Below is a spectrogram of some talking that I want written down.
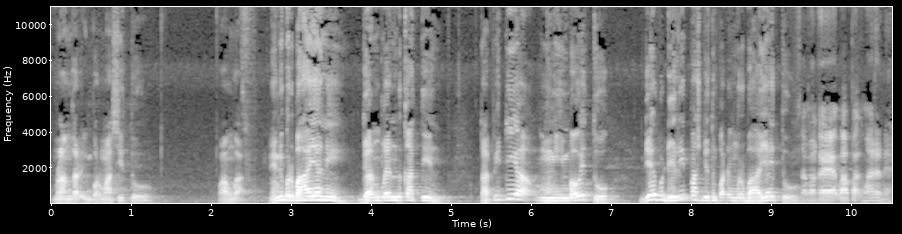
melanggar informasi itu. Paham nggak? Ini berbahaya nih, jangan kalian dekatin. Tapi dia menghimbau itu, dia berdiri pas di tempat yang berbahaya itu. Sama kayak bapak kemarin ya.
